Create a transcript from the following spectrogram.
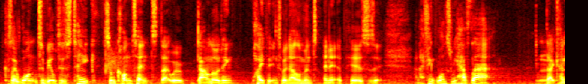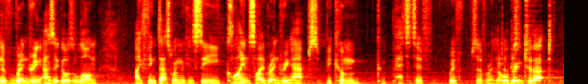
Because I want to be able to just take some content that we're downloading, pipe it into an element, and it appears as it. And I think once we have that, that kind of rendering as it goes along, I think that's when we can see client-side rendering apps become competitive with server-rendered I will apps. drink to that.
